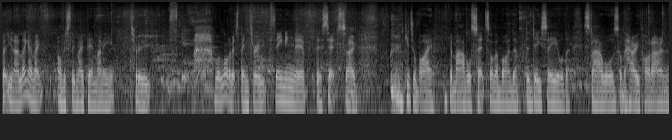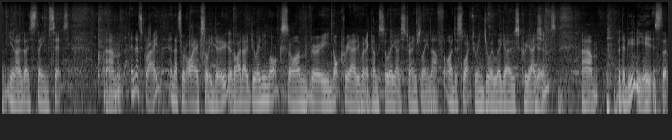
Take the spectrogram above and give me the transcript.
but you know, Lego make obviously make their money through. Well, a lot of it's been through theming their their sets. So. Kids will buy the Marvel sets, or they'll buy the, the DC, or the Star Wars, or the Harry Potter, and you know those theme sets. Um, and that's great, and that's what I actually do. And I don't do any MOCs, so I'm very not creative when it comes to Lego. Strangely enough, I just like to enjoy Lego's creations. Um, but the beauty is that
